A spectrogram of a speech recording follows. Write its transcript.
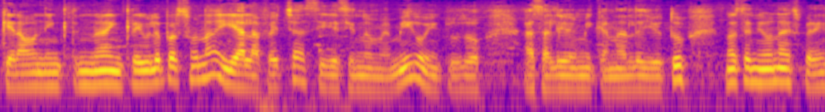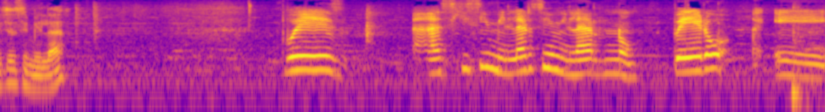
que era una increíble persona y a la fecha sigue siendo mi amigo, incluso ha salido en mi canal de YouTube. ¿No has tenido una experiencia similar? Pues así similar, similar no, pero eh,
